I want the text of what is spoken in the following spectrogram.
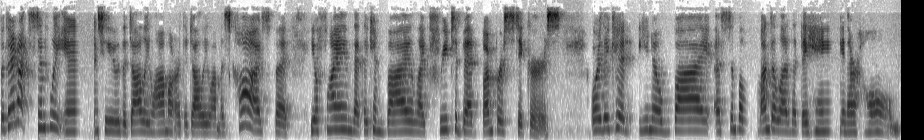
but they're not simply into the Dalai Lama or the Dalai Lama's cause, but you'll find that they can buy like free Tibet bumper stickers or they could, you know, buy a simple mandala that they hang in their home,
